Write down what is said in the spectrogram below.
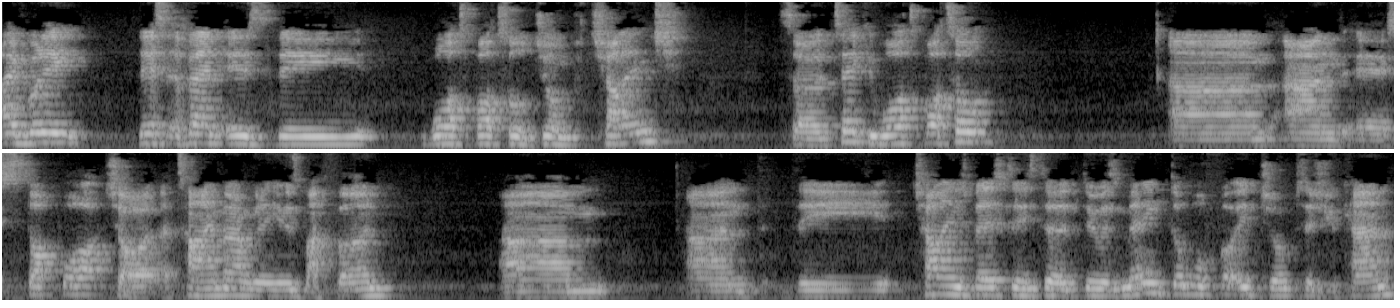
Hi everybody, this event is the water bottle jump challenge. So take your water bottle um, and a stopwatch or a timer. I'm going to use my phone. Um, and the challenge basically is to do as many double footed jumps as you can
